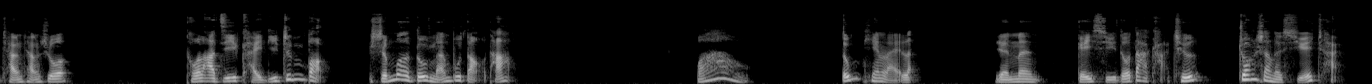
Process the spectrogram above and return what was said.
常常说：“拖拉机凯迪真棒，什么都难不倒他。”哇哦！冬天来了，人们给许多大卡车装上了雪铲，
